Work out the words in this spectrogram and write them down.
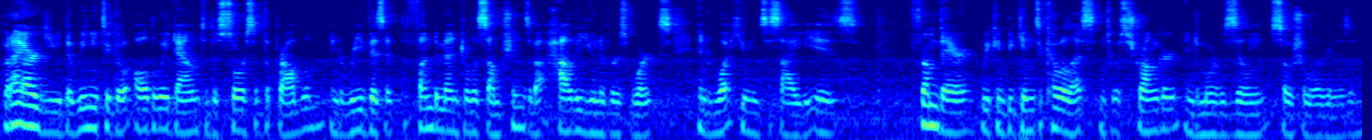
But I argue that we need to go all the way down to the source of the problem and revisit the fundamental assumptions about how the universe works and what human society is. From there, we can begin to coalesce into a stronger and more resilient social organism.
